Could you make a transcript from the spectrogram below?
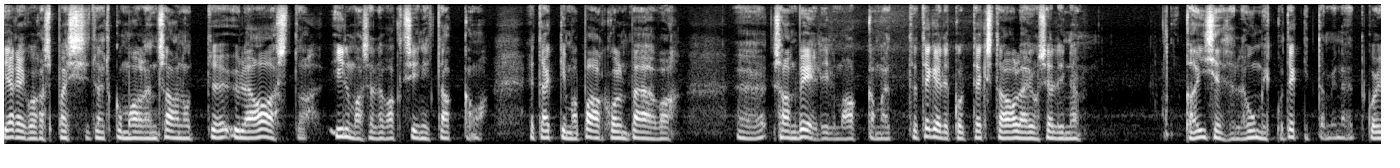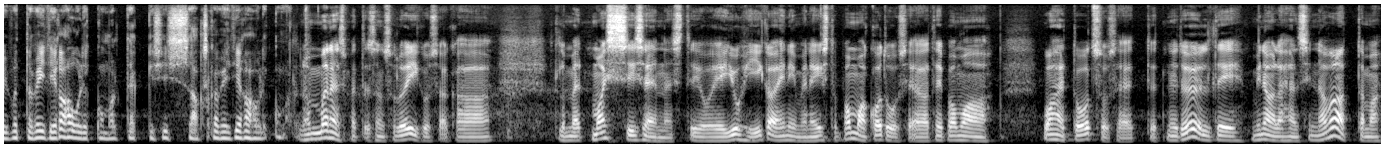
järjekorras passida, et kui ma olen saanud üle aasta ilma selle vaktsiinita hakkama. et äkki ma paar-kolm päeva äh, saan veel ilma hakkama, et tegelikult eks ta ole ju selline ka ise selle ummiku tekitamine, et kui võtta veidi rahulikumalt, äkki siis saaks ka veidi rahulikumalt. no mõnes mõttes on sul õigus, aga ütleme, et mass iseenesest ju ei juhi, iga inimene istub oma kodus ja teeb oma vahetu otsuse, et, et nüüd öeldi, mina lähen sinna vaatama.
